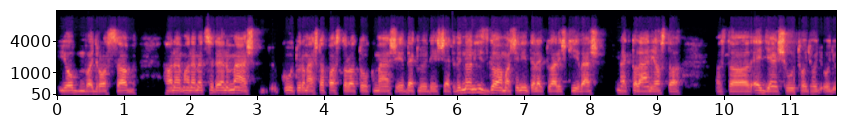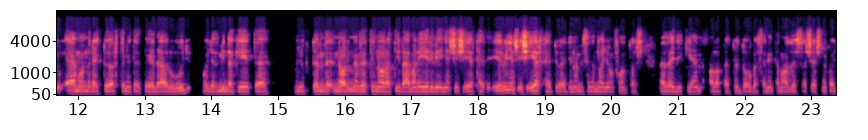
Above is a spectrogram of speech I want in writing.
jobb vagy rosszabb, hanem, hanem egyszerűen más kultúra, más tapasztalatok, más érdeklődések. Ez egy nagyon izgalmas, egy intellektuális kívás megtalálni azt a, azt az egyensúlyt, hogy, hogy, hogy elmondani egy történetet például úgy, hogy ez mind a két eh, mondjuk nemzeti narratívában érvényes és, érthet, érvényes és érthető legyen, ami szerintem nagyon fontos. Ez egyik ilyen alapvető dolga szerintem az összes esnek, hogy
